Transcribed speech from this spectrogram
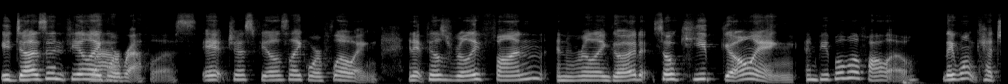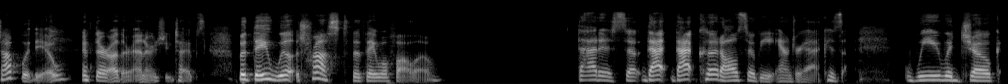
It doesn't feel like Wow. we're breathless. It just feels like we're flowing and it feels really fun and really good. So keep going and people will follow. They won't catch up with you if they're other energy types, but they will trust that they will follow. That is so that that could also be Andrea because we would joke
